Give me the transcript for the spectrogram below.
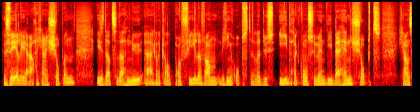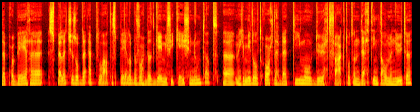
vele jaren gaan shoppen, is dat ze daar nu eigenlijk al profielen van beginnen opstellen. Dus iedere consument die bij hen shopt, gaan zij proberen spelletjes op de app te laten spelen. Bijvoorbeeld gamification noemt dat. Uh, een gemiddeld order bij Timo duurt vaak tot een dertiental minuten,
